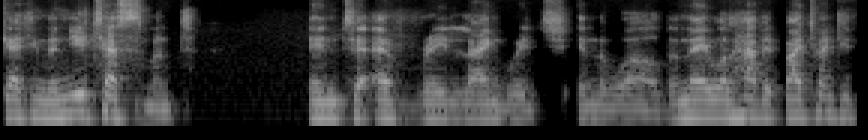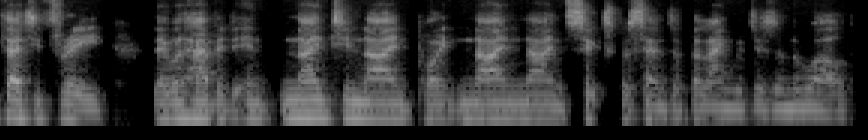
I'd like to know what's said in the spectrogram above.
getting the New Testament into every language in the world. And they will have it by 2033, they will have it in 99.996% of the languages in the world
